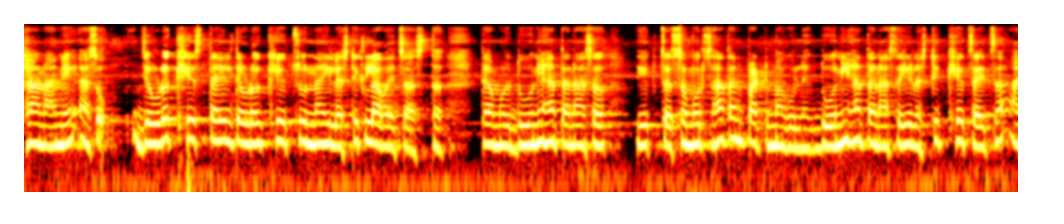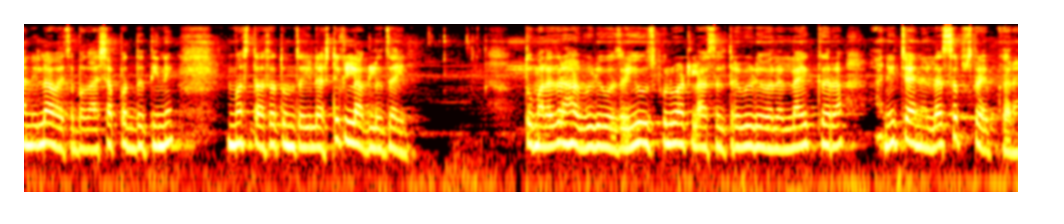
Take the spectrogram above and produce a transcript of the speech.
छान आणि असं जेवढं खेचता येईल तेवढं खेचून ना इलास्टिक लावायचं असतं. त्यामुळे दोन्ही हातानं असं एक समोरचा हात आणि पाठीमागून एक दोन्ही हातानं असं इलास्टिक खेचायचं आणि लावायचं. बघा अशा पद्धतीने मस्त असं तुमचं इलास्टिक लागलं जाईल. तुम्हाला जर हा व्हिडिओ जर यूजफुल वाटला असेल तर व्हिडिओला लाईक करा आणि चॅनलला सबस्क्राईब करा.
